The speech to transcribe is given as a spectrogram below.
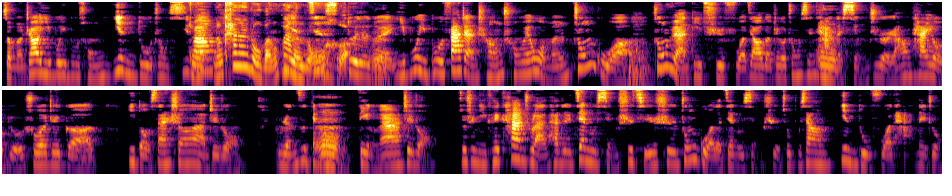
怎么着一步一步从印度这种西，方能看到一种文化的融合，对对对，嗯，一步一步发展成成为我们中国中原地区佛教的这个中心塔的嗯形制。然后它有比如说这个一斗三升啊这种人字这嗯种顶啊、这种。就是你可以看出来，它的建筑形式其实是中国的建筑形式，就不像印度佛塔那种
